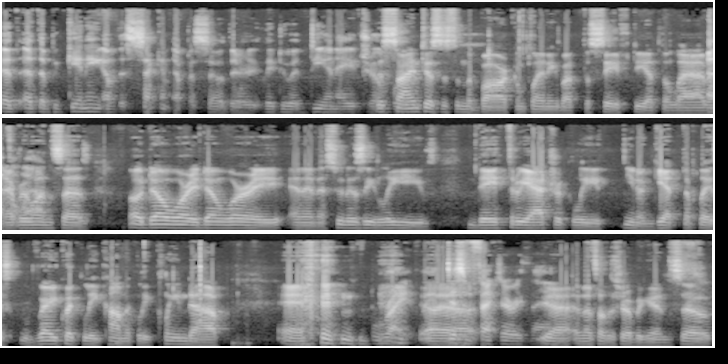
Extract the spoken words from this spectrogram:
at, at the beginning of the second episode, they they do a DNA joke. the scientist is in the bar complaining about the safety at the lab, At and the everyone lab. says, "Oh, don't worry, don't worry." And then as soon as he leaves, they theatrically, you know, get the place very quickly, comically cleaned up, and right uh, disinfect everything. Yeah, and that's how the show begins. So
